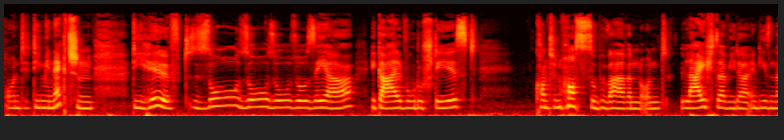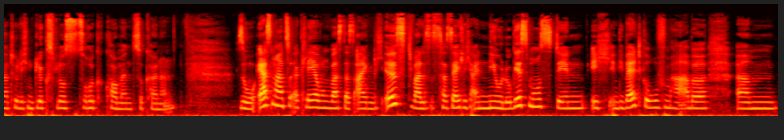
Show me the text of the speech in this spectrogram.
Und die Minection, die hilft so, so, so, so sehr, egal wo du stehst, Kontenance zu bewahren und leichter wieder in diesen natürlichen Glücksfluss zurückkommen zu können. So, erstmal zur Erklärung, was das eigentlich ist, weil es ist tatsächlich ein Neologismus, den ich in die Welt gerufen habe. Ähm,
